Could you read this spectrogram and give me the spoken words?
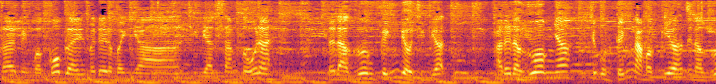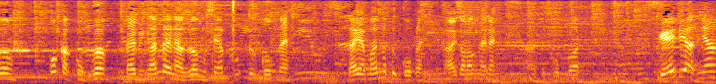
Đây mình mở cốp đây và đây là mình à, uh, chỉnh điện sáng tối đây. Đây là gương kính điều chỉnh điện. À đây là gương nhá chứ còn kính nằm ở kia đây là gương. Có cả cục gương. Đây mình ấn đây là gương sẽ tự cục này. Đây em ấn nó tự cục này. Đấy các bác thấy này. À, tự cục luôn. Ghế điện nhá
